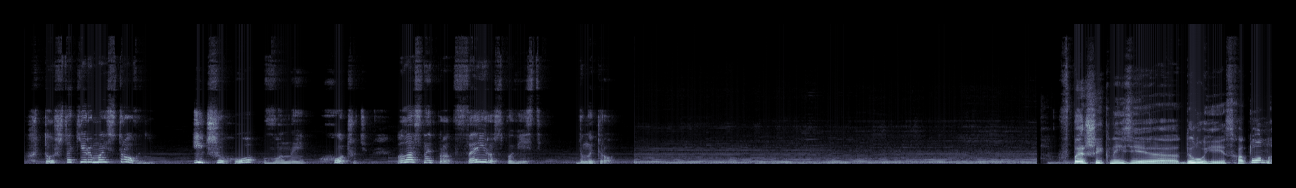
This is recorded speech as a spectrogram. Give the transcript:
хто ж такі ремайстровані? І чого вони хочуть? Власне, про це й розповість Дмитро. В першій книзі е, дилогії Схатон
